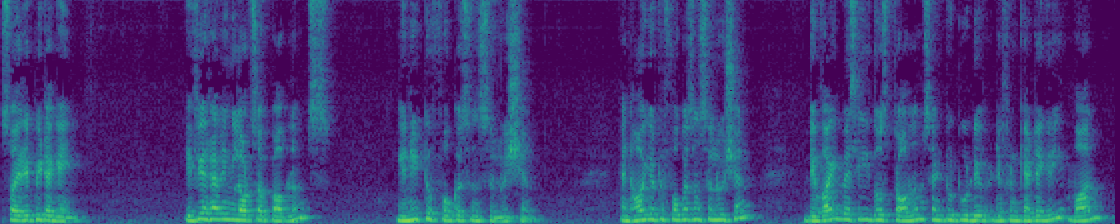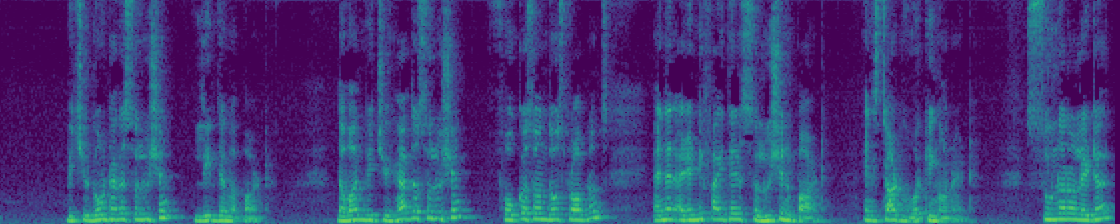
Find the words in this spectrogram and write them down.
So I repeat again, if you're having lots of problems, you need to focus on solution. And how you have to focus on solution? Divide basically those problems into two different category. One, which you don't have a solution, leave them apart. The one which you have the solution, focus on those problems and then identify their solution part and start working on it. Sooner or later,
